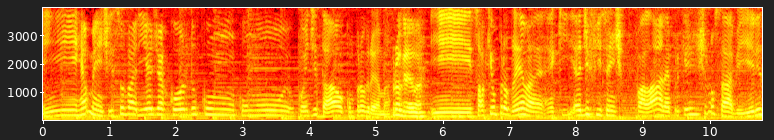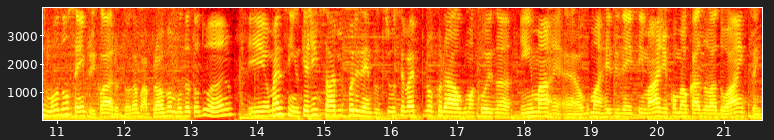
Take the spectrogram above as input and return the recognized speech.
e realmente isso varia de acordo com, com, o, com o edital, com o programa. Programa. E só que o problema é que é difícil a gente falar, né? Porque a gente não sabe. E eles mudam sempre, claro. Toda a prova muda todo ano. E mas assim, o que a gente sabe, por exemplo, se você vai procurar alguma coisa em uma, é, alguma residência em imagem, como é o caso lá do Einstein,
